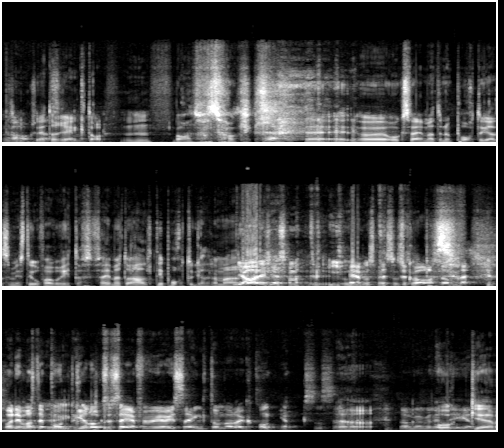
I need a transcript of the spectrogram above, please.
Som ja, också heter Rekdal. Mm, bara en sån sak. Eh, och Sverige möter nu Portugal som är stor favorit. Sverige möter alltid Portugal de här Ja, det känns som att vi jämt drar dem Och det måste Portugal också säga, för vi har ju sänkt dem några gånger också. Så ja. de är väl inte och helt, eh,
